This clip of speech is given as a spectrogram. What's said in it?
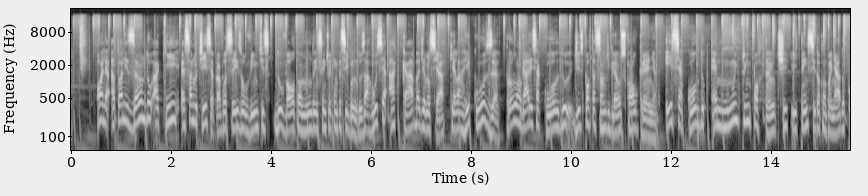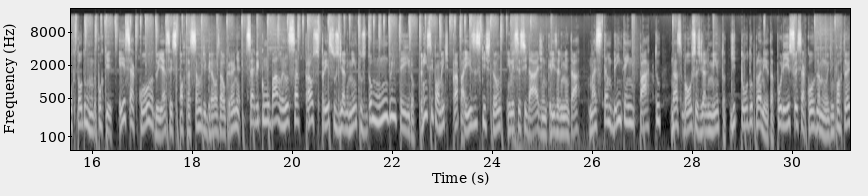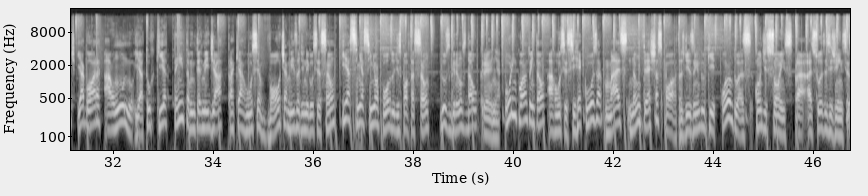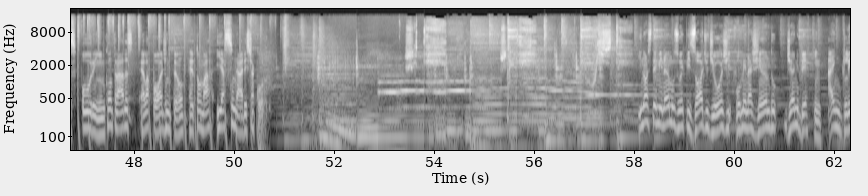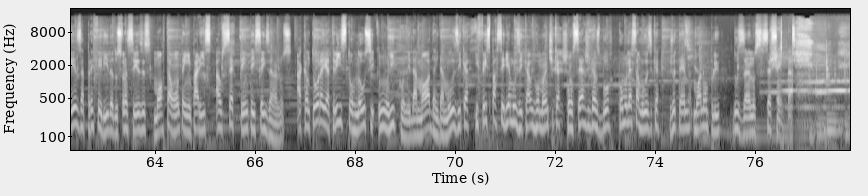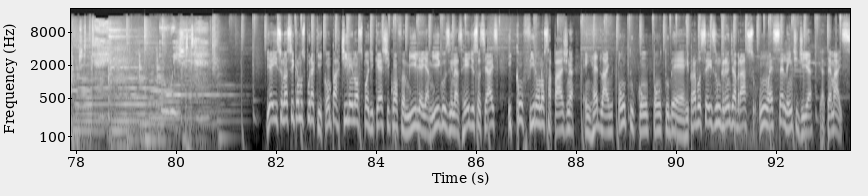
Olha, atualizando aqui essa notícia para vocês ouvintes do Volta ao Mundo em 180 segundos. A Rússia acaba de anunciar que ela recusa prolongar esse acordo de exportação de grãos com a Ucrânia. Esse acordo é muito importante e tem sido acompanhado por todo mundo, porque esse acordo e essa exportação de grãos da Ucrânia serve como balança para os preços de alimentos do mundo inteiro, principalmente para países que estão em necessidade, em crise alimentar, mas também tem impacto nas bolsas de alimento de todo o planeta. Por isso esse acordo acordo é muito importante. E agora a ONU e a Turquia tentam intermediar para que a Rússia volte à mesa de negociação e assim assine o um acordo de exportação dos grãos da Ucrânia. Por enquanto, então, a Rússia se recusa, mas não fecha as portas, dizendo que quando as condições para as suas exigências forem encontradas, ela pode então retomar e assinar este acordo. E nós terminamos o episódio de hoje homenageando Jane Birkin, a inglesa preferida dos franceses, morta ontem em Paris aos 76 anos. A cantora e atriz tornou-se um ícone da moda e da música e fez parceria musical e romântica com Serge Gainsbourg, como nessa música Je t'aime moi non plus dos anos 60. E é isso, nós ficamos por aqui. Compartilhem nosso podcast com a família e amigos e nas redes sociais e confiram nossa página em headline.com.br. Para vocês, um grande abraço, um excelente dia e até mais.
